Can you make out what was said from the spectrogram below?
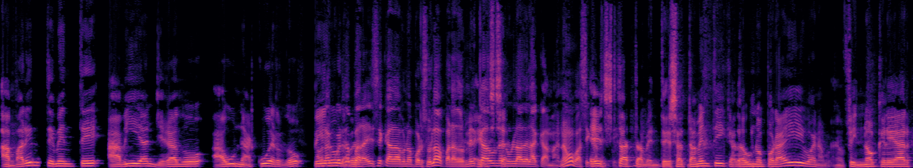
aparentemente habían llegado a un acuerdo. Pero un acuerdo para irse cada uno por su lado, para dormir cada uno en un lado de la cama, ¿no? Básicamente. Exactamente, exactamente, y cada uno por ahí, bueno, en fin, no crear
